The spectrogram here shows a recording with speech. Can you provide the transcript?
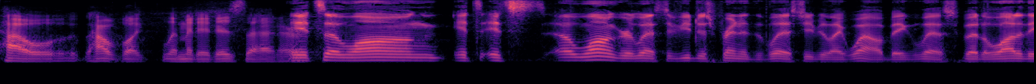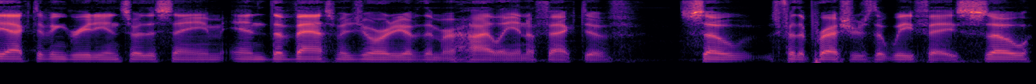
How how like limited is that? Or- It's a long, it's it's a longer list. If you just printed the list, you'd be like, "Wow, big list." But a lot of the active ingredients are the same, and the vast majority of them are highly ineffective. So for the pressures that we face, so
